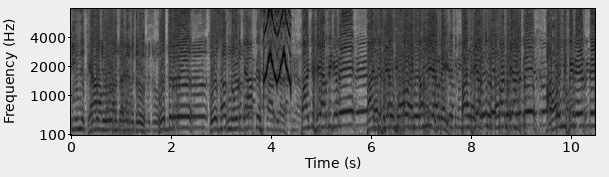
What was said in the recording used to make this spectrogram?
ਟੀਮ ਦੇ ਖੇਡ ਜੋਰ ਦਿੱਤਾ ਮੇਰੇ ਮਿੱਤਰੋ। ਉਧਰ ਕੋ ਸਾਹਿਬ ਨੋਟ ਪਿਆਰ ਤੇ ਸਤਿਕਾਰ ਦੇ ਨਾਲ 5000 ਦੀ ਕਹਿੰਦੇ। 5000 ਦੀ ਸੌਰੀ 10000 ਦੀ 5000 ਉਧਰੋਂ 5000 ਇਧਰੋਂ। ਆ ਪਈ ਹੋਈ ਤੇ।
